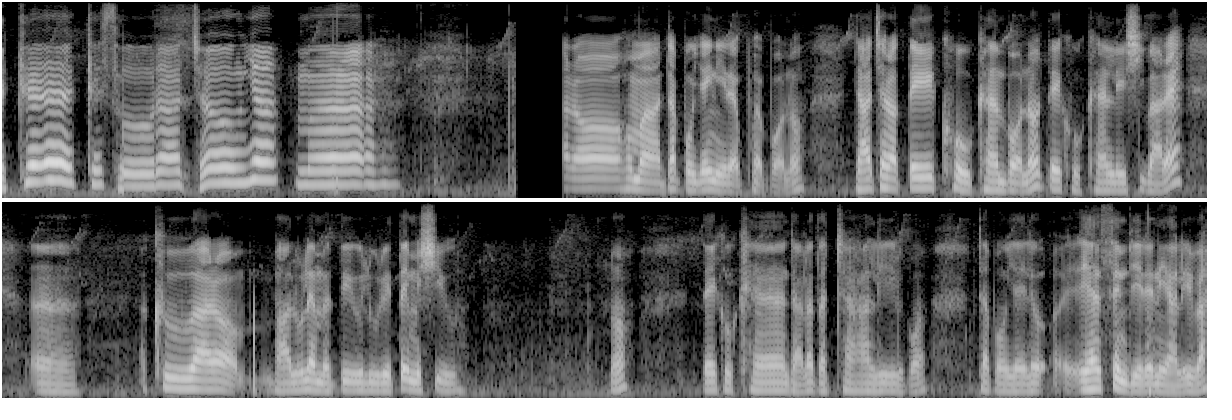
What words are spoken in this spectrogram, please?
အခက်ခဲဆိုတာကြုံရမှာအဲ့တော့ဟိုမှာဓာတ်ပုံရိမ့်နေတဲ့အဖွဲ့ပေါ့နော်ဒါကျတော့တေးခိုခန်းပေါ့နော်တေးခိုခန်းလေးရှိပါတယ်အမ် အခုကတော့ဘာလို့လဲမသိဘူးလူတွေတိတ်မရှိဘူးနော်တဲခုခန်းဒါတော့တထားလေးပေါ့တပ်ပုံရိုက်လို့ရန်စင်ပြေတဲ့နေရာလေးပါ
